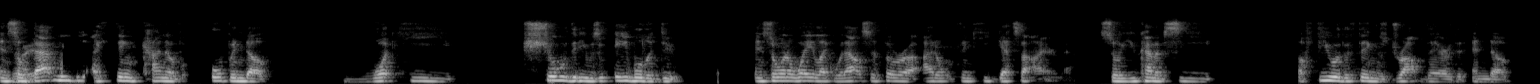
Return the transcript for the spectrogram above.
And so right. that movie, I think, kind of opened up what he showed that he was able to do. And so in a way, like without Zathura, I don't think he gets to Iron Man. So you kind of see a few of the things drop there that end up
